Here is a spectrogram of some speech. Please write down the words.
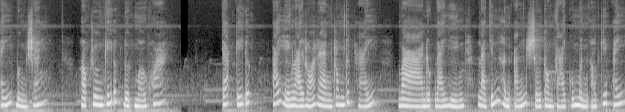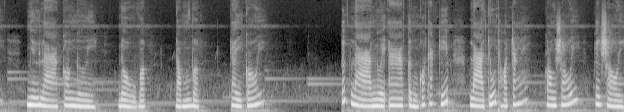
ấy bừng sáng, hộp rương ký ức được mở khóa. Các ký ức tái hiện lại rõ ràng trong thức hải và được đại diện là chính hình ảnh sự tồn tại của mình ở kiếp ấy, như là con người, đồ vật, động vật, cây cối tức là người a từng có các kiếp là chú thỏ trắng, con sói, cây sồi,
